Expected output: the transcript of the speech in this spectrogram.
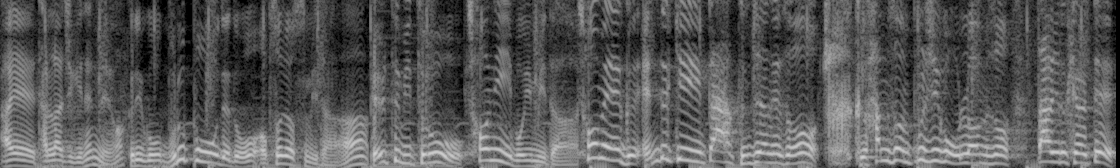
아예 달라지긴 했네요. 그리고 무릎 보호대도 없어졌습니다. 벨트 밑으로 천이 보입니다. 처음에 그 엔드게임 딱 등장해서 촥그 함선 부시고 올라오면서 딱 이렇게 할 때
